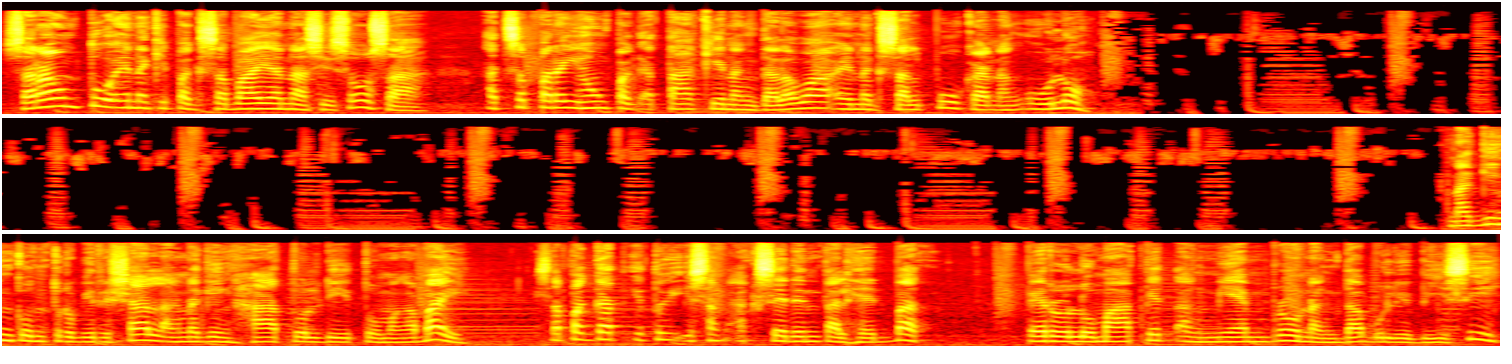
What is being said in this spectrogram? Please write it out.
Sa round 2 ay nakipagsabayan na si Sosa at sa parehong pag-atake ng dalawa ay nagsalpukan ang ulo. Naging kontrobersyal ang naging hatol dito mga bay sapagkat ito'y isang accidental headbutt pero lumapit ang miyembro ng WBC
